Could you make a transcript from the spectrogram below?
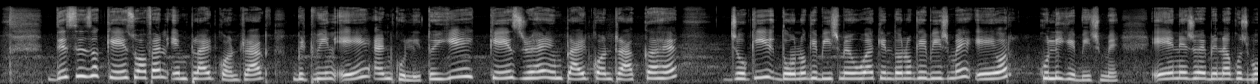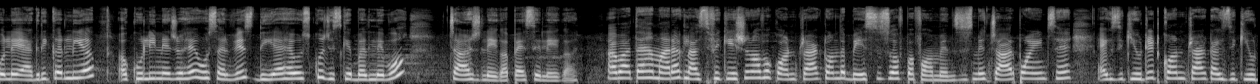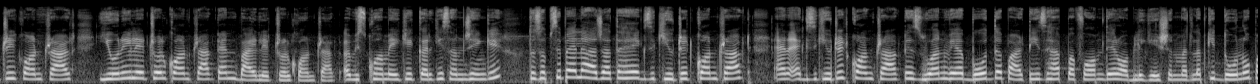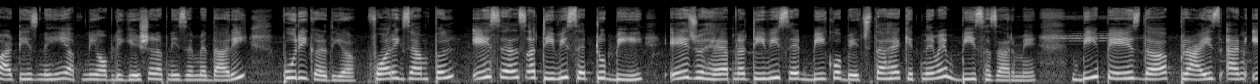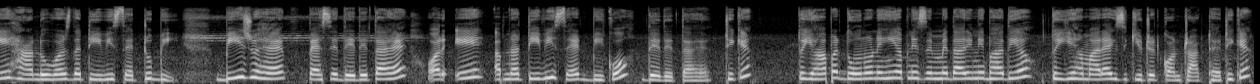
This is a case of an implied contract between A and coolie. तो ये केस जो है इम्प्लाइड कॉन्ट्रैक्ट का है, जो कि दोनों के बीच में हुआ। किन दोनों के बीच में? ए और कुली के बीच में। ए ने जो है बिना कुछ बोले एग्री कर लिया और कुली ने जो है वो सर्विस दिया है उसको, जिसके बदले वो चार्ज लेगा, पैसे लेगा। अब आता है हमारा classification of a contract on the basis of performance इसमें चार पॉइंट्स हैं executed contract executory contract unilateral contract and bilateral contract अब इसको हम एक एक करके समझेंगे। तो सबसे पहले आ जाता है executed contract and executed contract is one where both the parties have perform their obligation मतलब कि दोनों पार्टीज़ ने ही अपनी ऑब्लिगेशन अपनी ज़िम्मेदारी पूरी कर दिया। For example A sells a T V set to B A जो है अपना टी वी सेट बी को बेचता है कितने में? बीस हज़ार में। B pays the price and A hand overs the T V set to B B जो है, पैसे दे देता है और ए अपना टी वी सेट बी को दे देता है, ठीक है? तो यहाँ पर दोनों ने ही अपनी ज़िम्मेदारी निभा दिया तो ये हमारा एग्जीक्यूटेड कॉन्ट्रैक्ट है, ठीक है?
